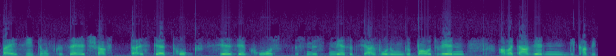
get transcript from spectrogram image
bei Siedlungsgesellschaft, da ist der Druck sehr, sehr groß. Es müssten mehr Sozialwohnungen gebaut werden. Aber da werden die Kapit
